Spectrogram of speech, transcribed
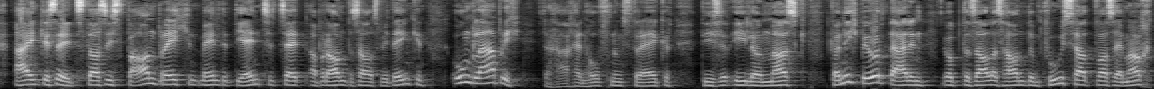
eingesetzt. Das ist bahnbrechend, meldet die NZZ, aber anders als wir denken. Unglaublich. Ist doch auch ein Hoffnungsträger, dieser Elon Musk. Kann nicht beurteilen, ob das alles Hand und Fuß hat, was er macht.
